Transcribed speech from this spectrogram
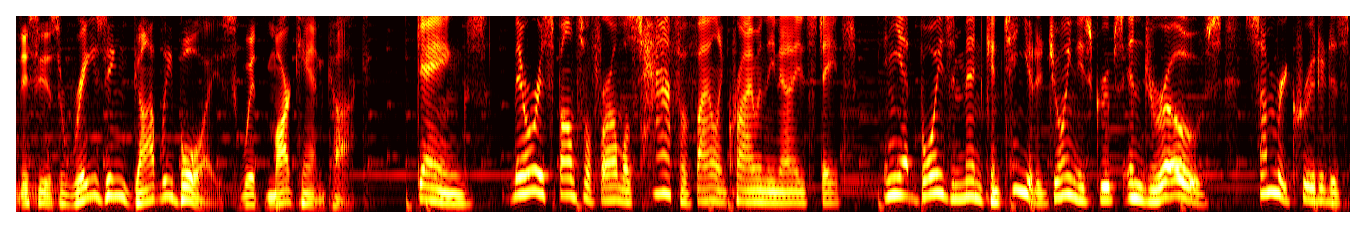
This is Raising Godly Boys with Mark Hancock. Gangs. They were responsible for almost half of violent crime in the United States. And yet, boys and men continue to join these groups in droves, some recruited as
